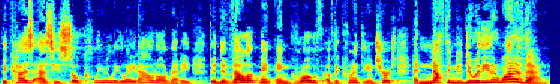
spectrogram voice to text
because, as he's so clearly laid out already, the development and growth of the Corinthian church had nothing to do with either one of them.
